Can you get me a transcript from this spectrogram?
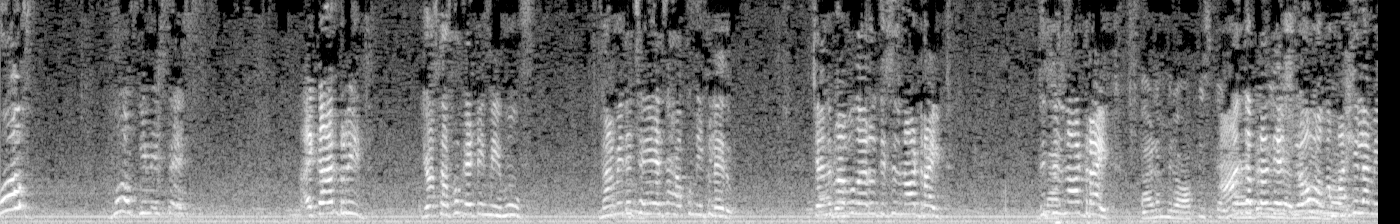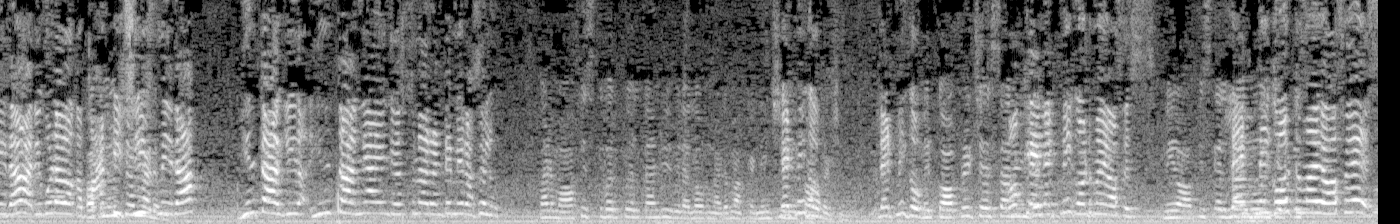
move move give me space I can breathe you are suffocating me move నా మీద చేయేసే హక్కు మీకు లేదు. Chandrababu garu this is not right this is not right ఆంధ్రప్రదేశ్లో ఒక మహిళ మీద అది కూడా ఒక పార్టీ చీఫ్. మీద ఇంత ఇంత అన్యాయం చేస్తున్నారంటే మీరు అసలు మేడం ఆఫీస్కి వరకు వెళ్తాను వీళ్ళు ఎలా మేడం అక్కడ నుంచి లెట్ మీ గో cooperate చేయండి. లెట్ మీ గో మీరు కోఆపరేట్ చేస్తాను okay let me go to my office మీరు ఆఫీస్కి let me go to my office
